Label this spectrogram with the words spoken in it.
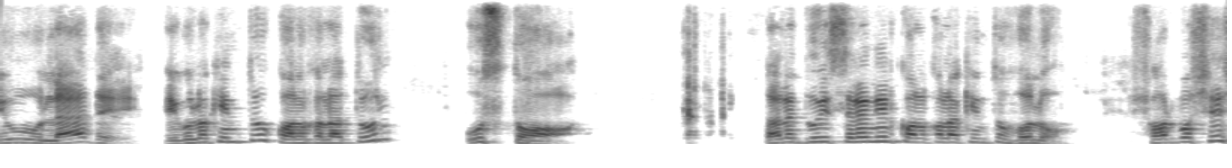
ইউলাদ, এগুলো কিন্তু কলকলাতুল উস্ত। তাহলে দুই শ্রেণির কলকলা কিন্তু হলো। সর্বশেষ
